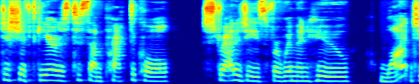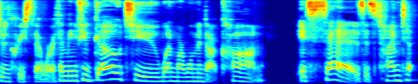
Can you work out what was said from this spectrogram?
to shift gears to some practical strategies for women who want to increase their worth. I mean, if you go to onemorewoman.com, it says it's time to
